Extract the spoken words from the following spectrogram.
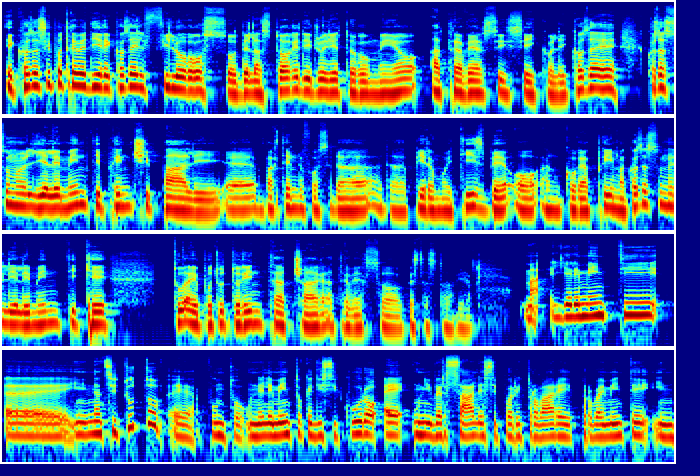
E cosa si potrebbe dire, cos'è il filo rosso della storia di Giulietto Romeo attraverso i secoli? Cosa, è, cosa sono gli elementi principali, eh, partendo forse da, da Piramo e Tisbe o ancora prima, cosa sono gli elementi che tu hai potuto rintracciare attraverso questa storia? Ma gli elementi, eh, innanzitutto, è appunto un elemento che di sicuro è universale, si può ritrovare probabilmente in,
